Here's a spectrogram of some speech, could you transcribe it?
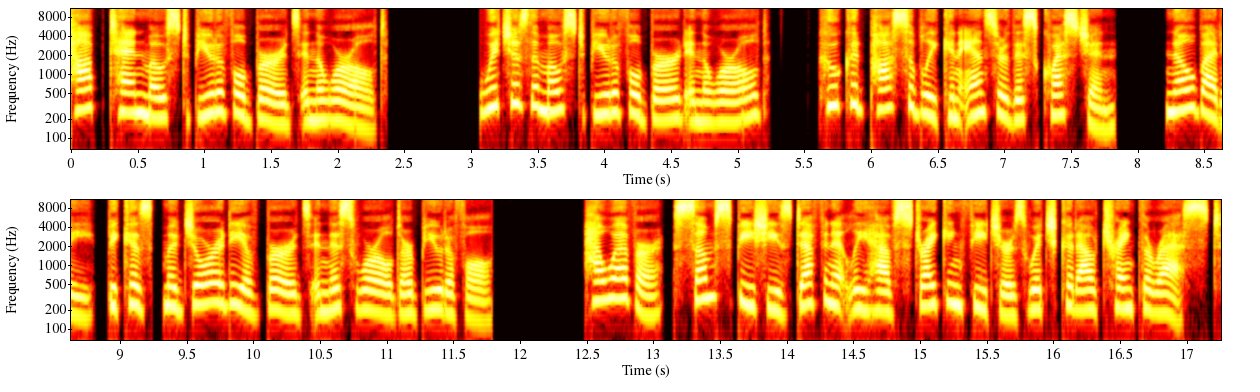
Top 10 Most Beautiful Birds in the World. Which is the most beautiful bird in the world? Who could possibly can answer this question? Nobody, because, majority of birds in this world are beautiful. However, some species definitely have striking features which could outrank the rest.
